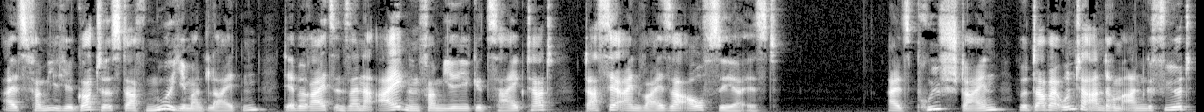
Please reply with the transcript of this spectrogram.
als Familie Gottes darf nur jemand leiten, der bereits in seiner eigenen Familie gezeigt hat, dass er ein weiser Aufseher ist. Als Prüfstein wird dabei unter anderem angeführt,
